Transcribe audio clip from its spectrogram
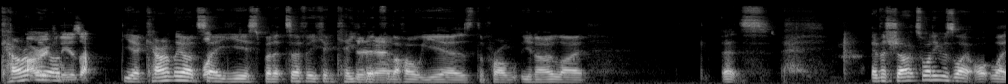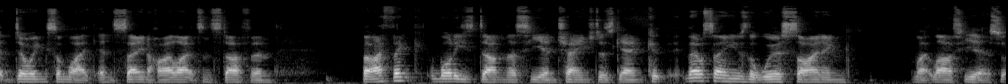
Currently, reckon I'd, he is a yeah, currently I'd say yes, but it's if he can keep it for the whole year is the problem. You know, like it's in the Sharks one. He was like like doing some like insane highlights and stuff, and but I think what he's done this year and changed his game. They were saying he was the worst signing like last year, so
